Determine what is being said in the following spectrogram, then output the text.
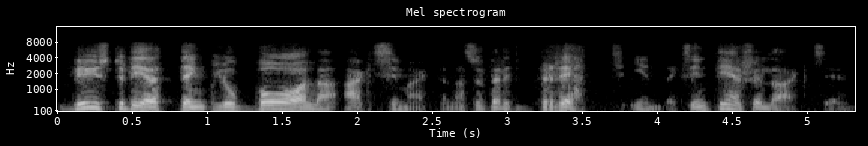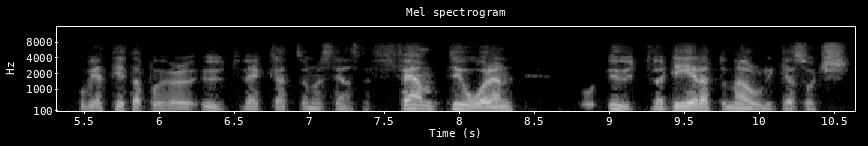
Vi har ju studerat den globala aktiemarknaden, alltså ett väldigt brett index, inte enskilda aktier. Och vi har tittat på hur det har utvecklats de senaste 50 åren och utvärderat de här olika sorts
